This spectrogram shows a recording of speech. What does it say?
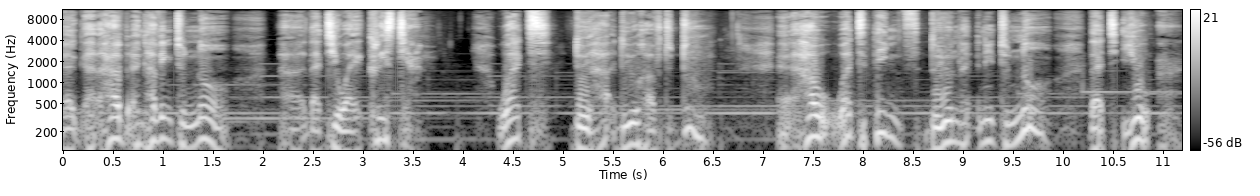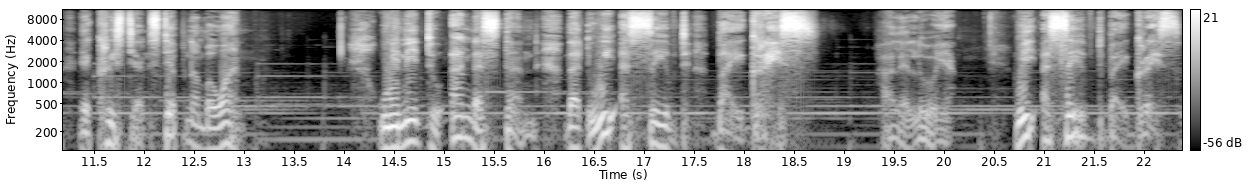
uh, have, having to know uh, that you are a Christian. What do you, ha- do you have to do? Uh, how what things do you need to know that you are a Christian? Step number one we need to understand that we are saved by grace. Hallelujah. We are saved by grace.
